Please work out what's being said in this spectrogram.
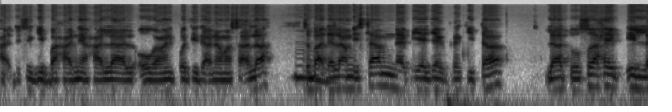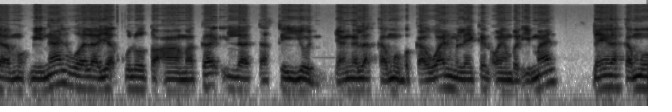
Ha- dari segi bahannya halal orang pun tidak ada masalah. Hmm. sebab dalam Islam Nabi ajar kepada kita la tusahib illa mu'minan wa la ya'kulu ta'amaka illa taqiyun. Janganlah kamu berkawan melainkan orang yang beriman. Janganlah kamu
